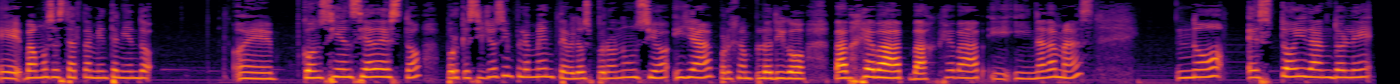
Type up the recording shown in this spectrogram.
eh, vamos a estar también teniendo eh, conciencia de esto, porque si yo simplemente los pronuncio y ya, por ejemplo, digo Bab Hebab, Bab y, y nada más, no estoy dándole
